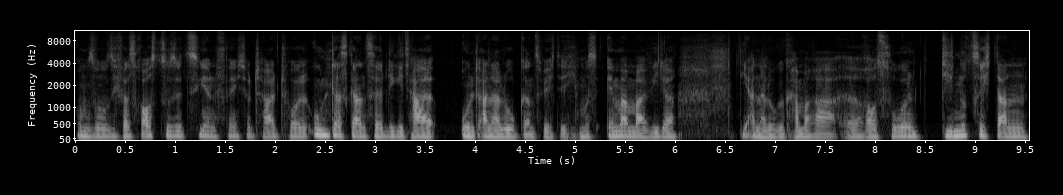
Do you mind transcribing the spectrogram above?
um so sich was rauszusezieren, finde ich total toll. Und das Ganze digital und analog, ganz wichtig. Ich muss immer mal wieder die analoge Kamera äh, rausholen. Die nutze ich dann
